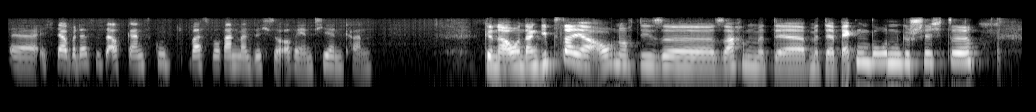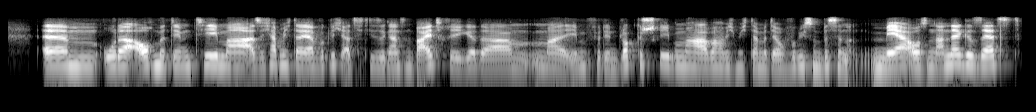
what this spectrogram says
äh, ich glaube, das ist auch ganz gut was, woran man sich so orientieren kann. Genau, und dann gibt es da ja auch noch diese Sachen mit der, mit der Beckenbodengeschichte. Ähm, oder auch mit dem Thema, also ich habe mich da ja wirklich, als ich diese ganzen Beiträge da mal eben für den Blog geschrieben habe, habe ich mich damit ja auch wirklich so ein bisschen mehr auseinandergesetzt.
